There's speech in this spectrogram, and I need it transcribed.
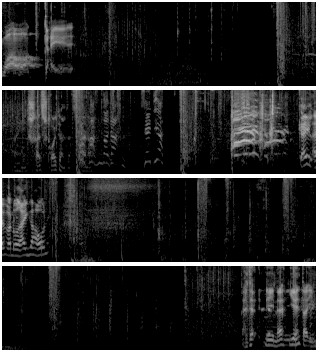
Wow, geil. In den scheiß Sträuchern sitzt einer. Seht ihr? Geil, einfach nur reingehauen. Alter, nee, ne? Hier hinter ihm.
